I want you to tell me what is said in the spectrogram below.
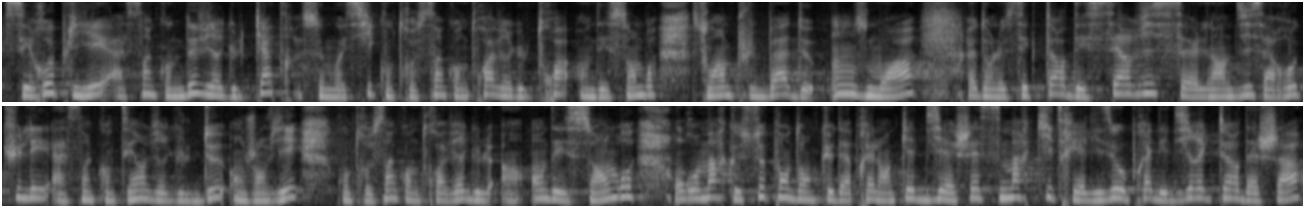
s'est replié à 52,4 ce mois-ci contre 53,3 en décembre, soit un plus bas de 11 mois. Dans le secteur des services, l'indice a reculé à 51,2 en janvier contre 53,1 en décembre. On remarque cependant que d'après l'enquête d'IHS Markit réalisée auprès des directeurs d'achat,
